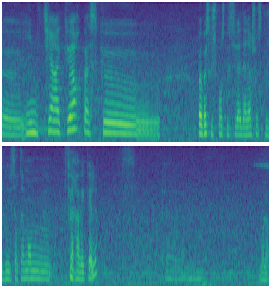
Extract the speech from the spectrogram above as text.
Euh, il me tient à cœur parce que, bah, parce que je pense que c'est la dernière chose que je vais certainement faire avec elle. Euh, voilà.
